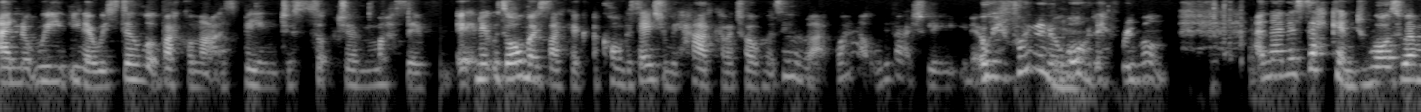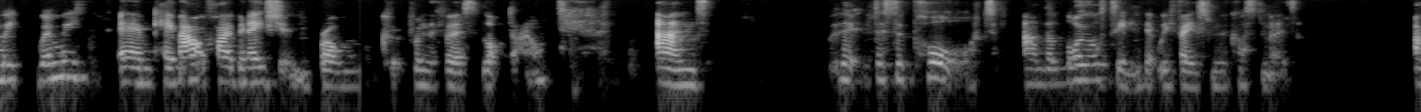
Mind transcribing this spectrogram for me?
And we, you know, we still look back on that as being just such a massive, and it was almost like a, a conversation we had kind of 12 months in. We were like, wow, we've actually, you know, we've won an award every month. And then the second was when we when we um, came out of hibernation from from the first lockdown, and the, the support and the loyalty that we faced from the customers I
